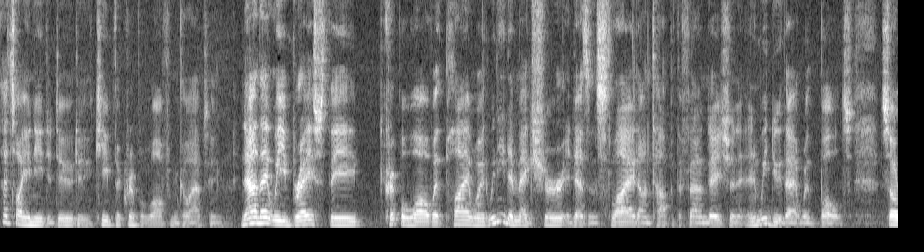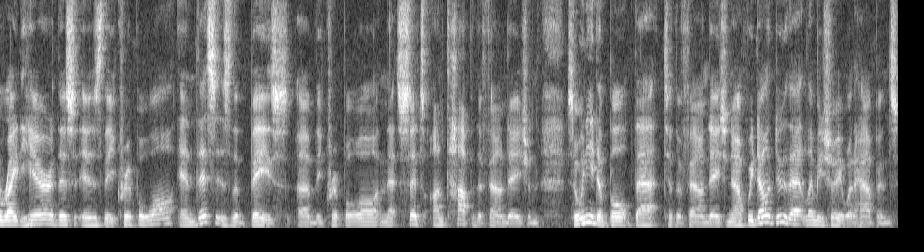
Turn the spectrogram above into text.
that's all you need to do to keep the cripple wall from collapsing. Now that we brace the cripple wall with plywood, we need to make sure it doesn't slide on top of the foundation, and we do that with bolts. So right here, this is the cripple wall, and this is the base of the cripple wall, and that sits on top of the foundation. So we need to bolt that to the foundation. Now, if we don't do that, let me show you what happens.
